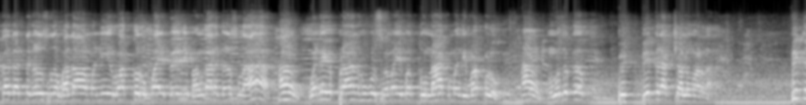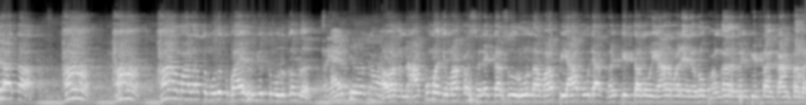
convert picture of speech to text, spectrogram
ಮಾಡಿ ಸುದ ಗಳಿಸದ ಹೊಲ ಮನಿ ರೊಕ್ಕ ರೂಪಾಯಿ ಬೆಳ್ಳಿ ಬಂಗಾರ ಗಳಿಸದ ಕೊನೆಗೆ ಪ್ರಾಣ ಹೋಗೋ ಸಮಯ ಬಂತು ನಾಲ್ಕು ಮಂದಿ ಮಕ್ಕಳು. ಮುದುಕ ಬಿಕ್ರಾಕ್ ಚಾಲು ಮಾಡ್ದ. ಬಿಕ್ರಾತ ಹಾ ಹಾ ಹಾ ಮಾಡತ್ತ ಮುದುಕ ಬಾಯಿ ಹೋಗಿತ್ತು ಮುದುಕಂದ. ಅವಾಗ ನಾಲ್ಕು ಮಂದಿ ಮಕ್ಕಳು ಸನೆ ಕರ್ಸಿದ್ರು ನಮ್ಮ ಅಪ್ಪ ಯಾವ ಮೂಲ್ಯಾಗ ಗಂಟಿಟ್ಟಾನು ಯಾನ್ ಮಾಡ್ಯಾನೇನೋ ಬಂಗಾರ ಗಂಟಿಟ್ಟಂಗ ಕಾಣ್ತಾನ.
